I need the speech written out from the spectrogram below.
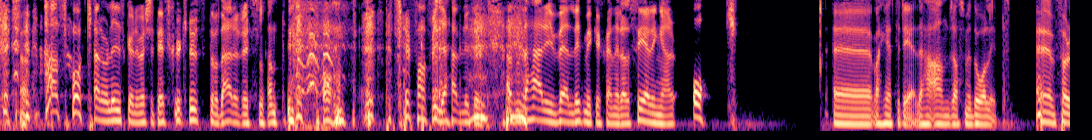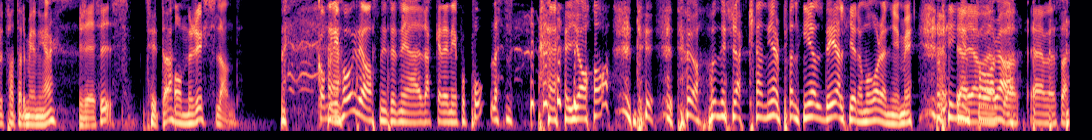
Han såg Karolinska universitetssjukhuset och det här är Ryssland. Ser fan för jävligt ut. Alltså det här är ju väldigt mycket generaliseringar och eh, vad heter det? Det här andra som är dåligt. Eh, förutfattade meningar. Precis. Titta. Om Ryssland. Kommer ni ihåg det avsnittet när jag rackade ner på Polen? ja, du, du har hunnit racka ner på en hel del genom åren Jimmy. Det är ingen Jajamensan, fara. jajamensan.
